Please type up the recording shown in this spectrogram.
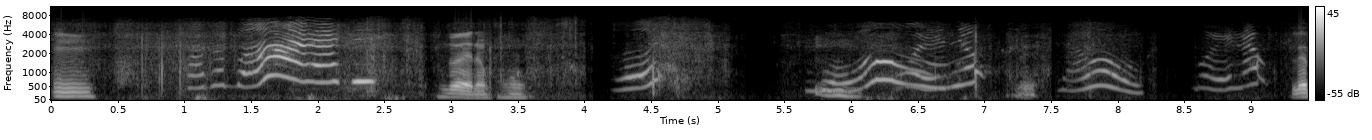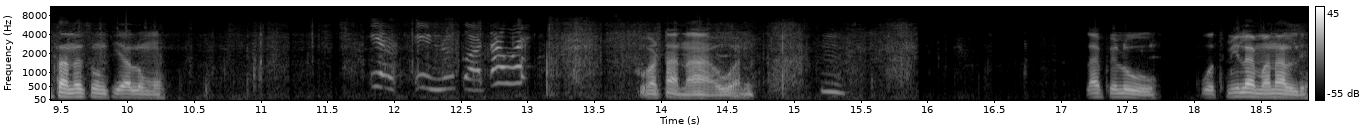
હમ. જો અરે હું લે તને ચૂંટી હાલું હું. કોટા ના આવવાનું. લા પેલું કોથમી લાય મનાલ દે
